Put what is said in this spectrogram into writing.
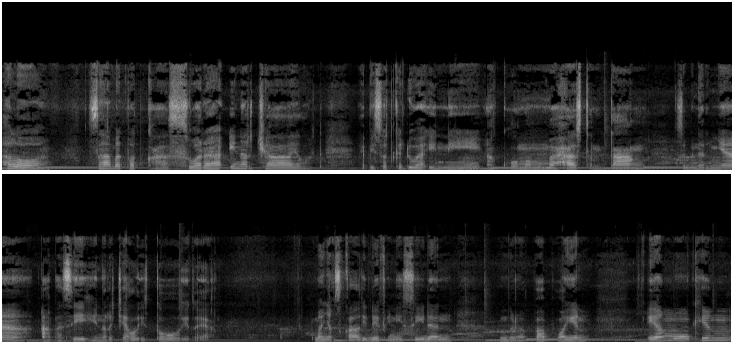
Halo, sahabat podcast Suara Inner Child. Episode kedua ini aku mau membahas tentang sebenarnya apa sih inner child itu gitu ya. Banyak sekali definisi dan beberapa poin yang mungkin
